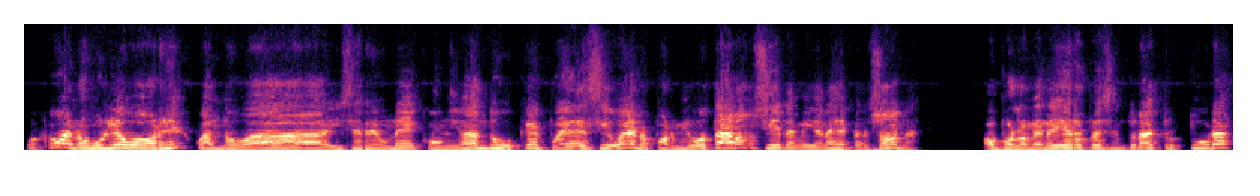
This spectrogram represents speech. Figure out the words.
porque bueno, Julio Borges, cuando va y se reúne con Iván Duque, él puede decir, bueno, por mí votaron 7 millones de personas. O por lo menos yo represento una estructura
